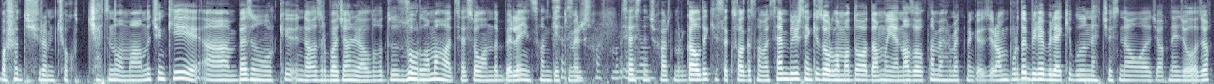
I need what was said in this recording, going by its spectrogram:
başa düşürəm çox çətin olmağını. Çünki ə, bəzən olur ki, indi Azərbaycan reallığıdır. Zorlama hadisəsi olanda belə insan getmir. Səsini çıxartmır. Səsini çıxartmır. Qaldı ki, seksual qısnama. Sən bilirsən ki, zorlamada o adamı, yəni azadlıqdan məhrum etmə gözləyir. Amma burada bilə-bilə ki, bunun nəticəsi nə olacaq, necə olacaq?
